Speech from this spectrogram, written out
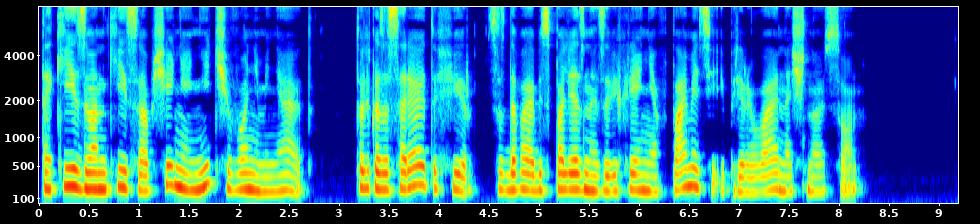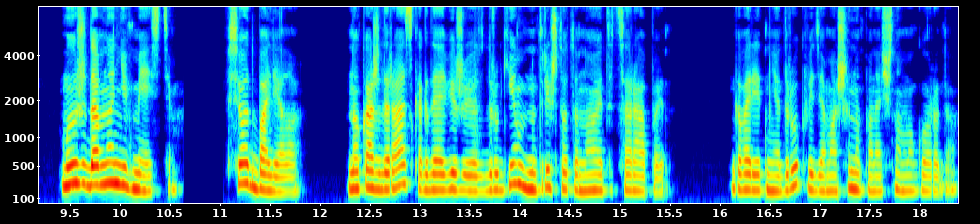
Такие звонки и сообщения ничего не меняют, только засоряют эфир, создавая бесполезные завихрения в памяти и прерывая ночной сон. Мы уже давно не вместе. Все отболело. Но каждый раз, когда я вижу ее с другим, внутри что-то ноет и царапает. Говорит мне друг, ведя машину по ночному городу.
